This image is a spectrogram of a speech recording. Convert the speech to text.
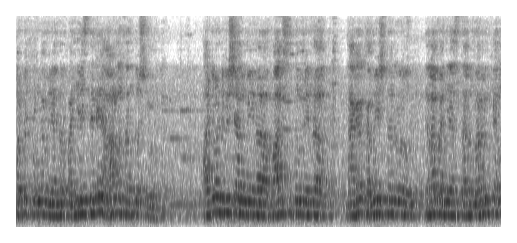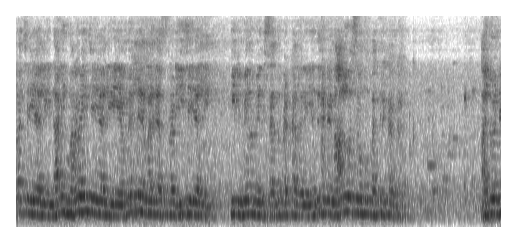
పట్టుకుండా మీ అందరూ పనిచేస్తేనే ఆళ్ళ సంతోషంగా ఉంటుంది అటువంటి విషయాల మీద పారిశుద్ధం మీద నగర కమిషనర్ ఎలా పనిచేస్తారు? మనం ఎలా చేయాలి? దానికి మనం ఏం చేయాలి? ఎమ్మెల్యే ఎలా చేస్తున్నాడు? ఈ చేయాలి. వీటి మీద మీరు శ్రద్ధ పెట్టాలని. ఎందుకంటే నాలుగో సింహం పత్రిక అంటారు. అటువంటి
